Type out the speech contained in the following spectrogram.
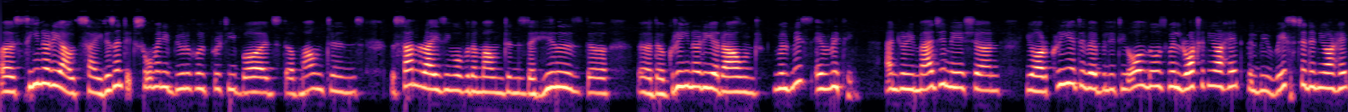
uh, scenery outside, isn't it? So many beautiful, pretty birds, the mountains, the sun rising over the mountains, the hills, the uh, the greenery around. You will miss everything. and your imagination your creative ability all those will rot in your head will be wasted in your head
